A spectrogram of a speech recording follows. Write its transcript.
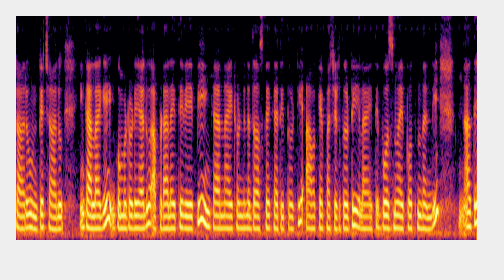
చారు ఉంటే చాలు. ఇంకా అలాగే గుమ్మడొడియాలు అప్పడాలు అయితే వేపి ఇంకా నైట్ వండిన దోసకాయ కర్రీతోటి ఆవకాయ పచ్చడితోటి ఇలా అయితే భోజనం అయిపోతుందండి. అయితే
